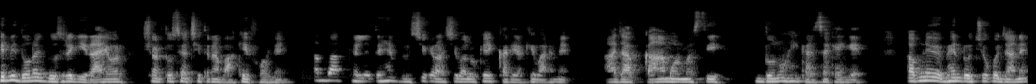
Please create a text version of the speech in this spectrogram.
फिर भी दोनों एक दूसरे की राय और शर्तों से अच्छी तरह वाकिफ हो लें अब बात कर लेते हैं वृश्चिक राशि वालों के करियर के बारे में। आज आप काम और मस्ती दोनों ही कर सकेंगे। अपने विभिन्न रुचियों को जाने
